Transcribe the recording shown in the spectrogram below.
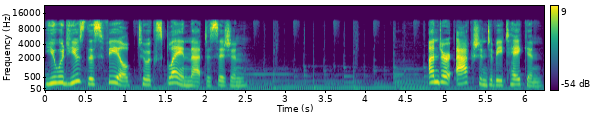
You would use this field to explain that decision. Under Action to be taken,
